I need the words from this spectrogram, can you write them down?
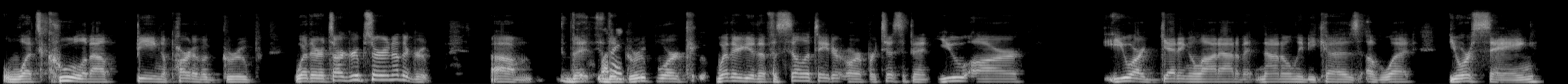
what's cool about being a part of a group, whether it's our groups or another group. Um, the the group work, whether you're the facilitator or a participant, you are you are getting a lot out of it, not only because of what you're saying,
